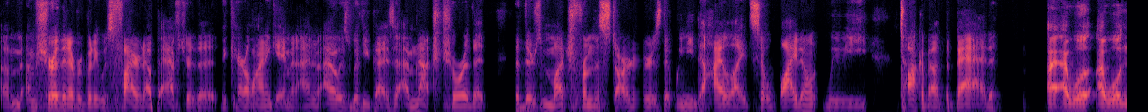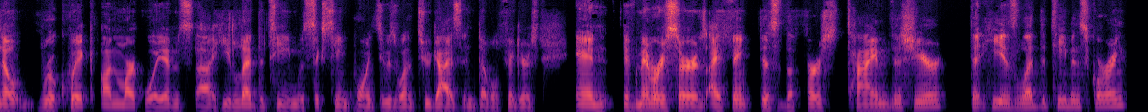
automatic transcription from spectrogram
I'm, I'm sure that everybody was fired up after the the Carolina game, and I, I was with you guys. I'm not sure that that there's much from the starters that we need to highlight. So why don't we talk about the bad? I, I will I will note real quick on Mark Williams. Uh, he led the team with 16 points. He was one of two guys in double figures. And if memory serves, I think this is the first time this year that he has led the team in scoring.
